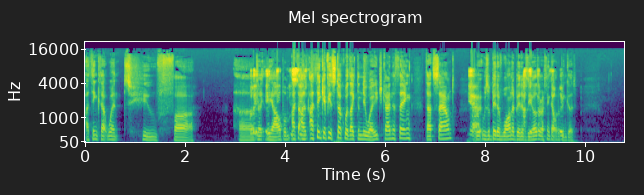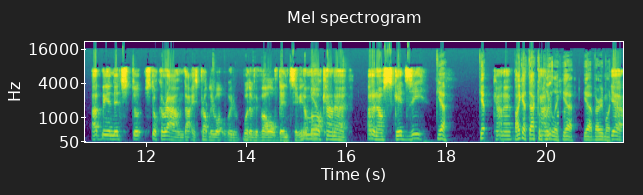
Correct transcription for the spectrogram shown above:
I think that went too far. Uh, Well, it- the, it- the it album. I, just th- I think if you stuck with like the new age kind of thing, that sound, Yeah. it was a bit of one, a bit of I the other. I think that would have been good. had me and Nidge stu- stuck around, that is probably what would would have evolved into. You know, more Yeah. kind of I don't know, skidsy Yeah. Yep. kind of. I get that completely. Yeah. Yeah. Very much. Yeah,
